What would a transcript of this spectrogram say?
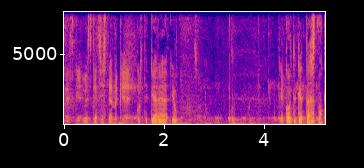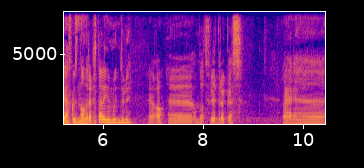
wist ik ik het systeem een keer, kort een keer... eh, jo. Kijk, kort een keer testen. Maar ik heb even een andere opstellingen moeten doen, hè. Ja. Eh, omdat het vrij druk is. Ah, En eh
